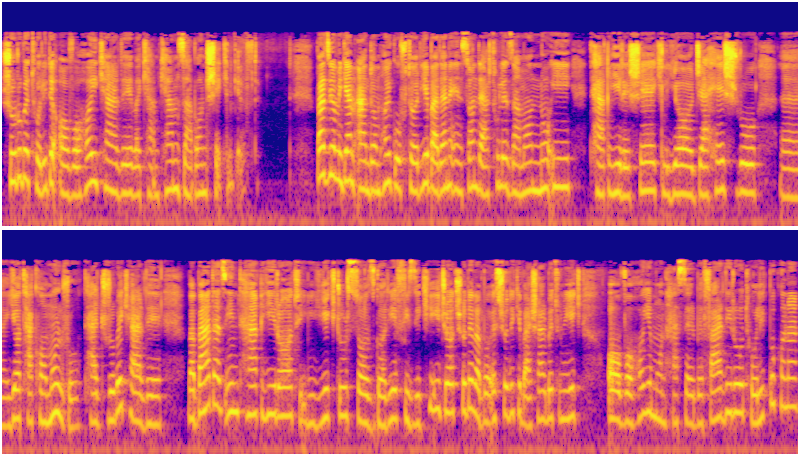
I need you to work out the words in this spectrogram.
شروع به تولید آواهایی کرده و کم کم زبان شکل گرفته. بعضیا میگن اندامهای گفتاری بدن انسان در طول زمان نوعی تغییر شکل یا جهش رو یا تکامل رو تجربه کرده و بعد از این تغییرات یک جور سازگاری فیزیکی ایجاد شده و باعث شده که بشر بتونه یک آواهای منحصر به فردی رو تولید بکنن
